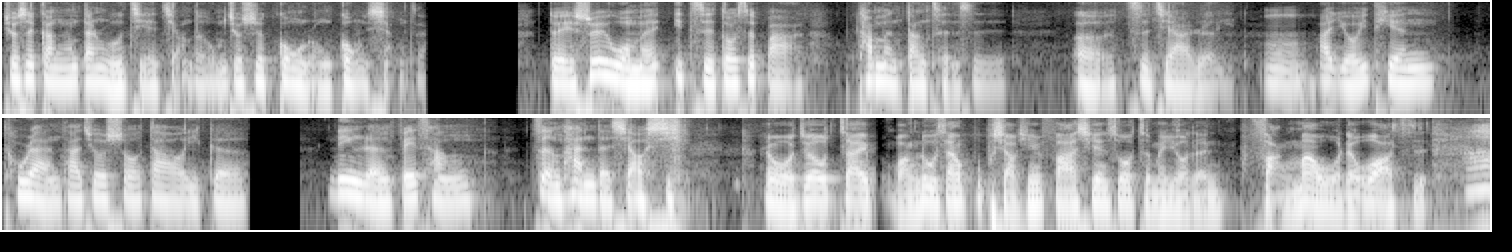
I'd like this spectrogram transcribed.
就是刚刚丹如姐讲的，我们就是共荣共享这样。对，所以我们一直都是把他们当成是呃自家人。嗯啊，有一天突然他就收到一个令人非常震撼的消息，那我就在网络上不小心发现说，怎么有人仿冒我的袜子，啊、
